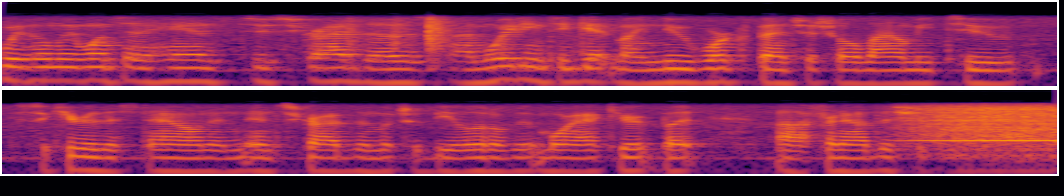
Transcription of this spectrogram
with only one set of hands to scribe those. I'm waiting to get my new workbench, which will allow me to secure this down and, and scribe them, which would be a little bit more accurate, but uh, for now this should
